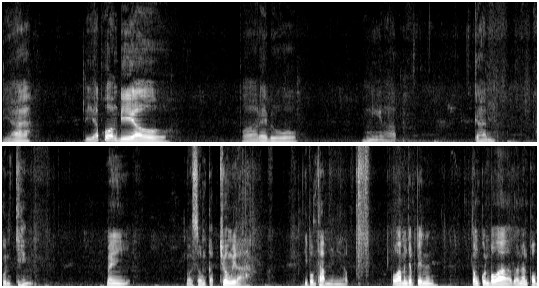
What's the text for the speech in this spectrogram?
เดียวเดียวพวงเดียวพอได้ดูนี่นะครับ การพุ่นจริง ไม่เหมาะสมกับช่วงเวลา ที่ผมทำอย่างนี้ครับ เพราะว่ามันจะเป็นต้องคุณเพราะว่าตอนนั้นผม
